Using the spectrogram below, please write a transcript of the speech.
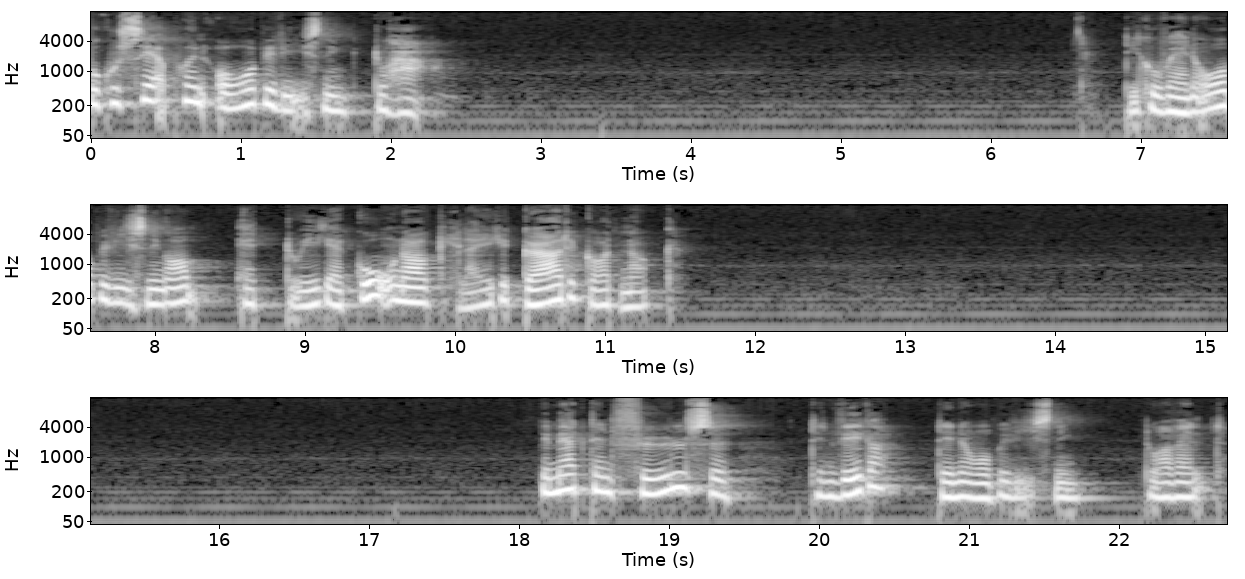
Fokuser på en overbevisning, du har. Det kunne være en overbevisning om, at du ikke er god nok eller ikke gør det godt nok. Bemærk den følelse, den vækker denne overbevisning, du har valgt.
